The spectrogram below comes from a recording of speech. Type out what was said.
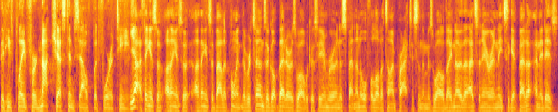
that he's played for not just himself, but for a team. Yeah, I think it's a, I think it's a, I think it's a valid point. The returns have got better as well because he and Ruin have spent an awful lot of time practicing them as well. They know that that's an area that needs to get better, and it is.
